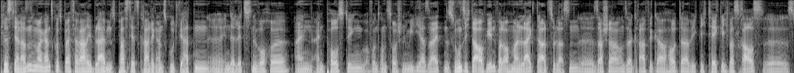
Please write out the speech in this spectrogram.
Christian, lass uns mal ganz kurz bei Ferrari bleiben. Das passt jetzt gerade ganz gut. Wir hatten äh, in der letzten Woche ein, ein Posting auf unseren Social Media Seiten. Es lohnt sich da auf jeden Fall auch mal ein Like dazulassen. Äh, Sascha, unser Grafiker, haut da wirklich täglich was raus. Äh, es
